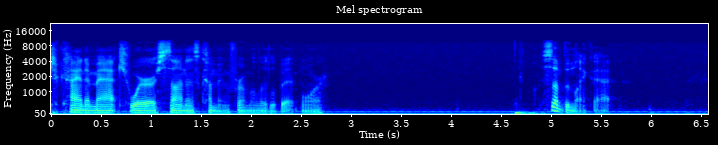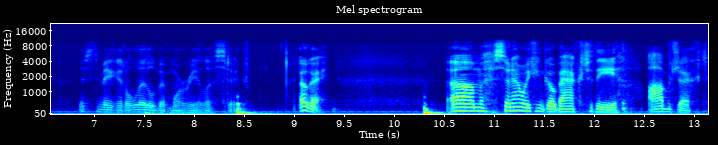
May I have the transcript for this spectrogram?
to kind of match where our sun is coming from a little bit more. Something like that. Just to make it a little bit more realistic. Okay. Um, so now we can go back to the object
